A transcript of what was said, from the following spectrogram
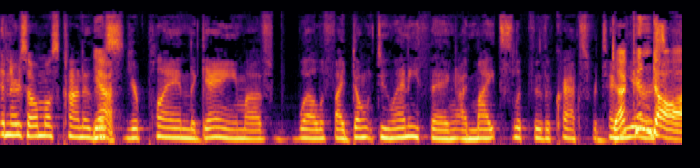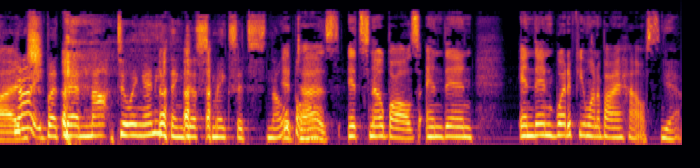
And there's almost kind of this you're playing the game of, well, if I don't do anything, I might slip through the cracks for 10 Duck and years. dodge. Right. But then not doing anything just makes it snowball. It does. It snowballs. And then, and then what if you want to buy a house? Yeah.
